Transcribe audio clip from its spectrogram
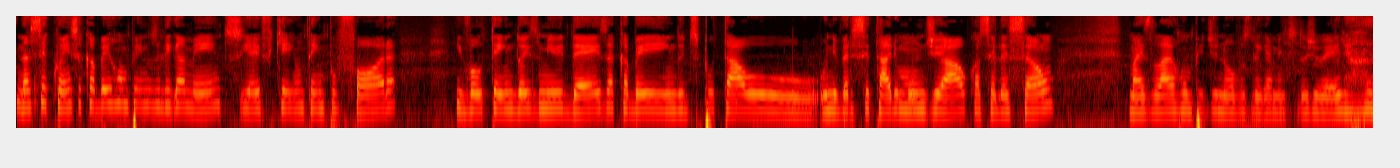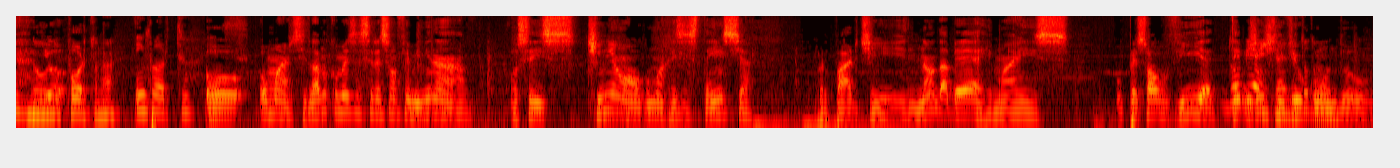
na sequência acabei rompendo os ligamentos e aí fiquei um tempo fora e voltei em 2010, acabei indo disputar o Universitário Mundial com a seleção. Mas lá eu rompi de novo os ligamentos do joelho. No, no Porto, né? Em Porto. Ô, ô Marci, lá no começo da seleção feminina, vocês tinham alguma resistência por parte, não da BR, mas o pessoal via, do teve ambiente, gente que né, viu com. Do, o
